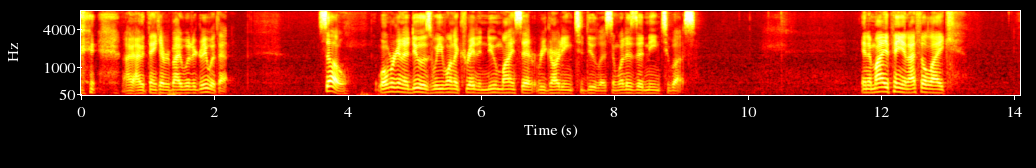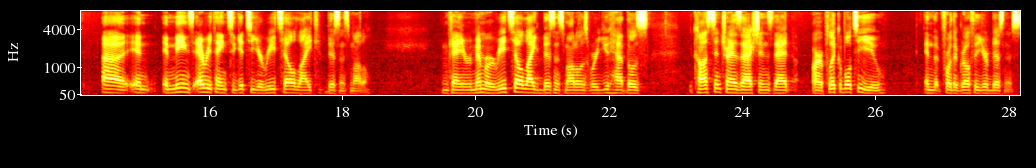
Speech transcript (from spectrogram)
I, I would think everybody would agree with that. So what we're going to do is we want to create a new mindset regarding to-do lists and what does it mean to us. And in my opinion, I feel like uh, it, it means everything to get to your retail-like business model. Okay, remember, retail-like business model is where you have those constant transactions that are applicable to you and for the growth of your business.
